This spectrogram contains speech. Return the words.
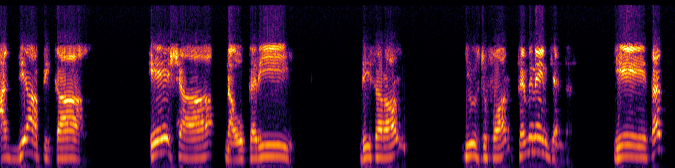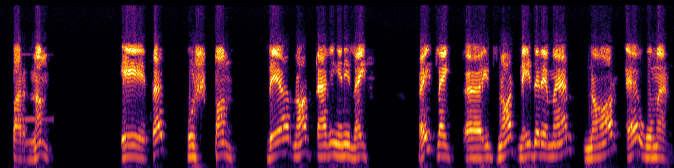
अध्यापिका. esha naukari. These are all used for feminine gender. Etat parnam. Etat pushpam. They are not having any life right? Like uh, it's not neither a man nor a woman.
